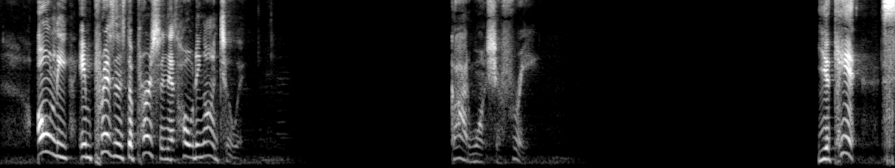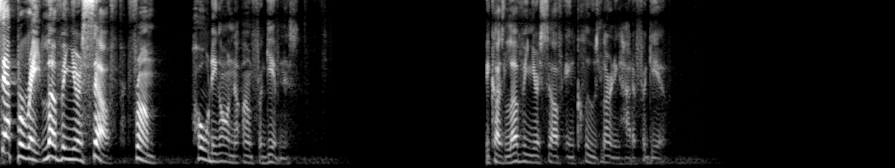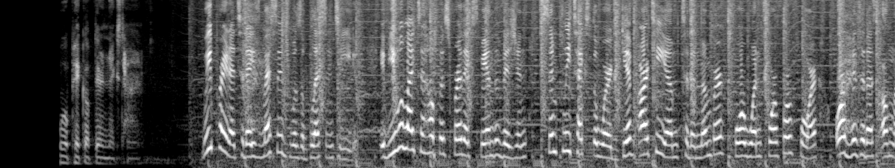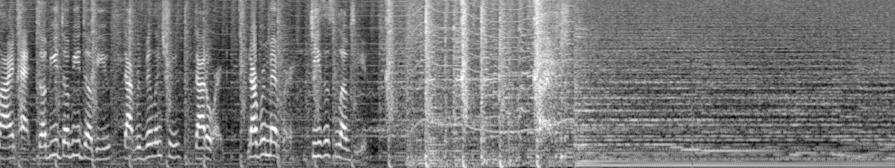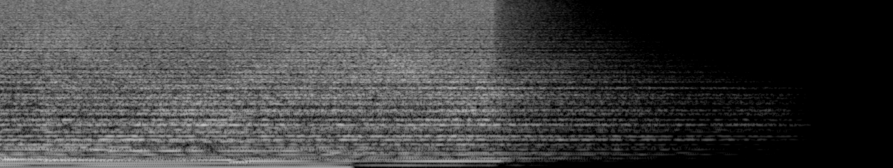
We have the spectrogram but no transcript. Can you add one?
only imprisons the person that's holding on to it. God wants you free. You can't separate loving yourself from holding on to unforgiveness. Because loving yourself includes learning how to forgive. We'll pick up there next time. We pray that today's message was a blessing to you. If you would like to help us further expand the vision, simply text the word Give RTM to the number 41444 or visit us online at www.revealingtruth.org. Now remember, Jesus loves you.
